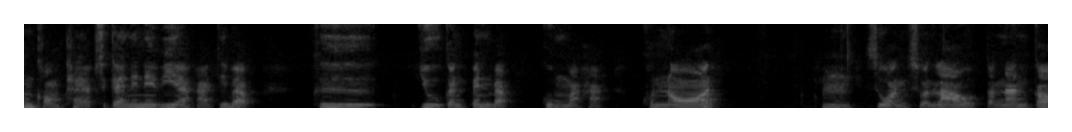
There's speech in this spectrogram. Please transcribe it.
นของแถบสแกนดิเนเวียค่ะที่แบบ คืออยู่กันเป็นแบบกลุ่มอะค่ะ คนนอร์ดอืมส่วนส่วนเราตอนนั้นก็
